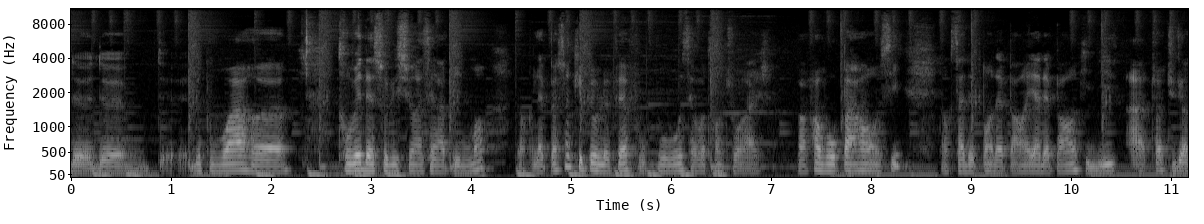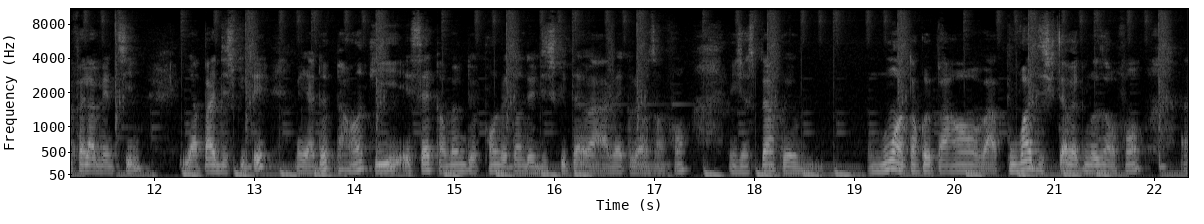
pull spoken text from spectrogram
de, de, de, pouvoir euh, trouver des solutions assez rapidement. Donc les personnes qui peuvent le faire pour, vous, c'est votre entourage. parfois vos parents aussi. Donc ça dépend des parents. Il y a des parents qui disent, ah, toi, tu dois faire la médecine. Il n'y a pas à discuter. Mais il y a d'autres parents qui essaient quand même de prendre le temps de discuter avec leurs enfants. Et j'espère que nous, en tant que parents, on va pouvoir discuter avec nos enfants, euh,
